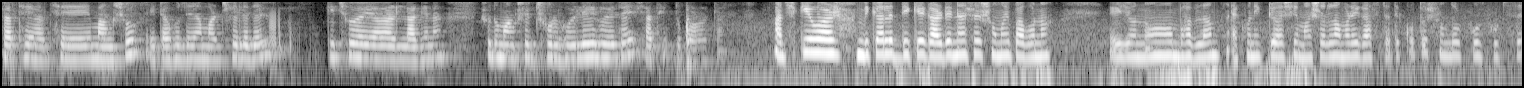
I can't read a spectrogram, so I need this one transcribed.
সাথে আছে মাংস, এটা হলে আমার ছেলেদের। কিছু আর লাগে না। শুধু মাংসের ঝোল হইলেই হয়ে যায়, সাথে একটু পরোটা। আজকেও আর বিকালের দিকে গার্ডেনে আসার সময় পাবো না। এই জন্য ভাবলাম, এখন একটু আসি। মাসাল্লাহ আমার এই গাছটাতে কত সুন্দর ফুল ফুটছে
